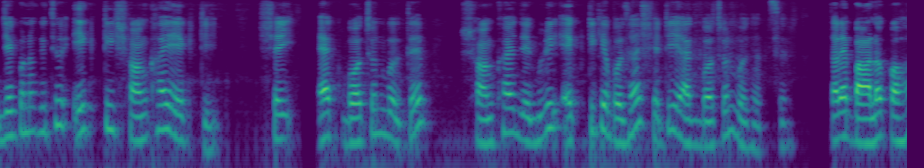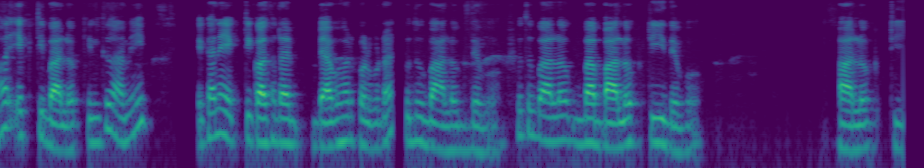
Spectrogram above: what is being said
যে কোনো কিছু, একটি সংখ্যায় একটি। সেই এক বচন বলতে সংখ্যায় যেগুলি একটিকে বোঝায়, সেটি এক বচন বোঝাচ্ছে। তাহলে বালক হয় একটি বালক। কিন্তু আমি এখানে একটি কথাটা ব্যবহার করব না, শুধু বালক দেব। শুধু বালক বা বালকটি দেব। বালকটি।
